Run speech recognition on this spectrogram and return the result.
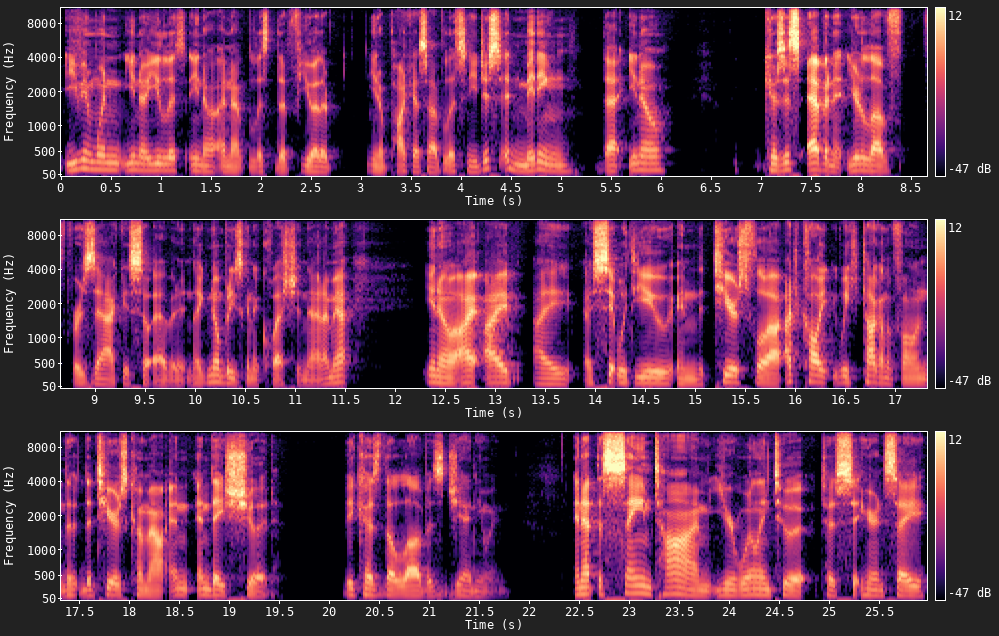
even when you know you listen, you know, and I've listened to a few other you know podcasts I've listened to, just admitting that you know, because it's evident your love for Zach is so evident. Like nobody's going to question that. I mean. I, you know, I, I I I sit with you and the tears flow out. I'd call you. We talk on the phone. The, the tears come out, and and they should because the love is genuine. And at the same time, you're willing to to sit here and say,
